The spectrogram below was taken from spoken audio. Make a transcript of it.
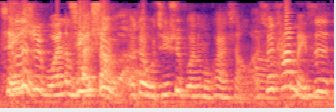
情绪不会那么快上来，对我情绪不会那么快上来，嗯、所以他每次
